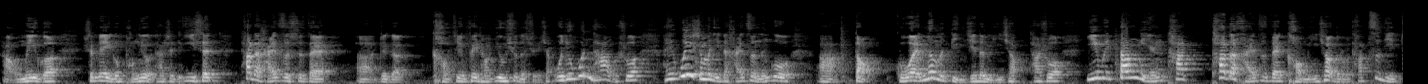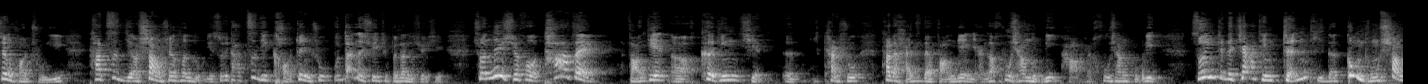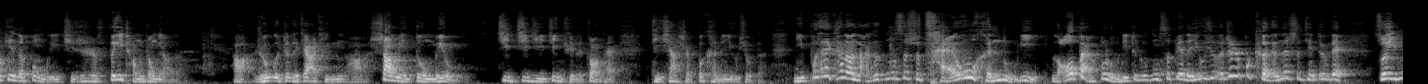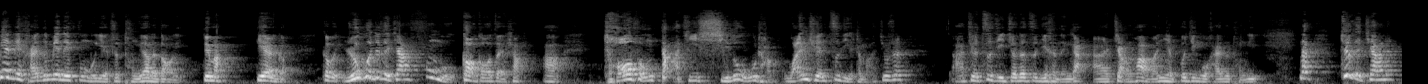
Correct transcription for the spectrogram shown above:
啊，我们有个身边有个朋友，他是个医生，他的孩子是在啊这个。考进非常优秀的学校，我就问他，我说，哎，为什么你的孩子能够啊到国外那么顶级的名校？他说，因为当年他他的孩子在考名校的时候，他自己正好处于他自己要上升和努力，所以他自己考证书，不断的学习，不断的学习。说那时候他在房间啊客厅写呃看书，他的孩子在房间，两个互相努力哈，互相鼓励，所以这个家庭整体的共同上进的氛围其实是非常重要的啊。如果这个家庭啊上面都没有。积积极进取的状态，底下是不可能优秀的。你不太看到哪个公司是财务很努力，老板不努力，这个公司变得优秀的，这是不可能的事情，对不对？所以面对孩子，面对父母也是同样的道理，对吗？第二个，各位，如果这个家父母高高在上啊，嘲讽打击，喜怒无常，完全自己什么，就是啊，就自己觉得自己很能干啊，讲话完全不经过孩子同意，那这个家呢？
